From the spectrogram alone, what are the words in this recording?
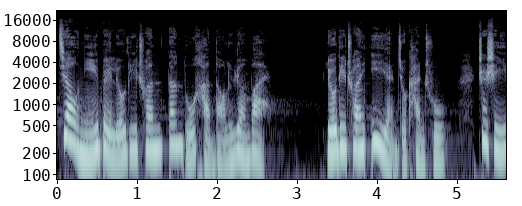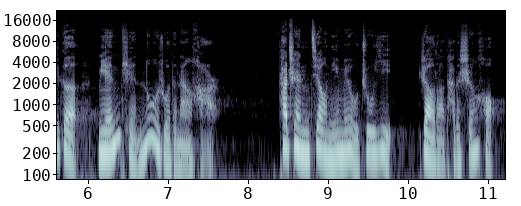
叫尼被刘迪川单独喊到了院外，刘迪川一眼就看出这是一个腼腆懦弱的男孩，他趁教尼没有注意。绕到他的身后，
